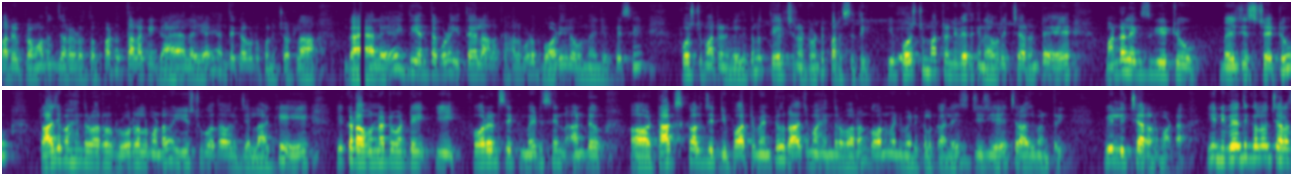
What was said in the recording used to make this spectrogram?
పరి ప్రమాదం జరగడంతో పాటు తలకి గాయాలయ్యాయి. అంతేకాకుండా కొన్ని చోట్ల గాయాలయ్యాయి. ఇది అంతా కూడా ఇథైల్ ఆల్కహాల్ కూడా బాడీలో ఉందని చెప్పేసి పోస్ట్ మార్టం నివేదికలో తేల్చినటువంటి పరిస్థితి. ఈ పోస్ట్ మార్టం నివేదికను ఎవరిచ్చారంటే mandal executive magistrate Rajamahendravaram rural మండలం ఈస్ట్ గోదావరి జిల్లాకి ఇక్కడ ఉన్నటువంటి ఈ forensic medicine and toxicology department Rajamahendravaram government medical college GGH Rajahmundry. వీళ్ళు ఇచ్చారనమాట ఈ నివేదికలో చాలా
